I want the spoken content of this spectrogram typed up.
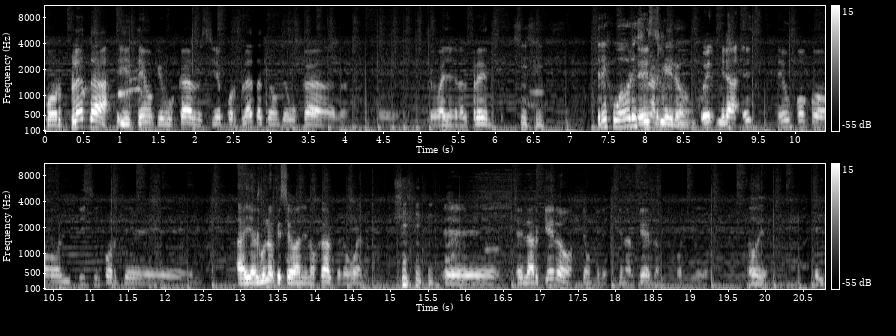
por plata y tengo que buscar, si es por plata, tengo que buscar eh, que vayan al frente. Tres jugadores y un arquero. eh, mira, es, es un poco difícil porque hay algunos que se van a enojar, pero bueno. Eh, el arquero, tengo que elegir un arquero, porque Obvio. el,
